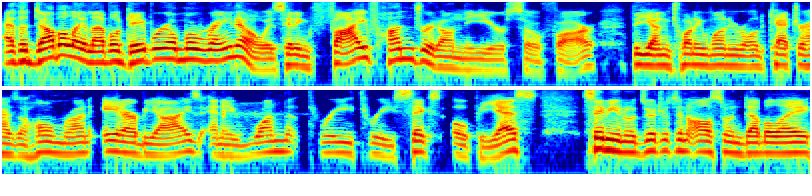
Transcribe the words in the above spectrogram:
At the AA level, Gabriel Moreno is hitting 500 on the year so far. The young 21 year old catcher has a home run, eight RBIs, and a 1.336 OPS. Simeon Woods Richardson also in AA,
